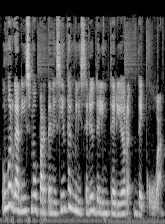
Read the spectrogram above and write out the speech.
un organismo perteneciente al Ministerio del Interior de Cuba.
